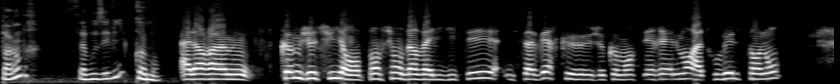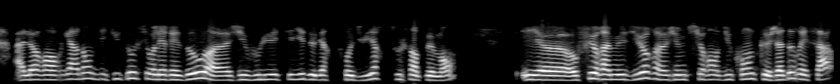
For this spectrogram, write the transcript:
peindre, ça vous est venu comment? Alors, euh, comme je suis en pension d'invalidité, il s'avère que je commençais réellement à trouver le temps long alors en regardant des tutos sur les réseaux, euh, j'ai voulu essayer de les reproduire tout simplement. Et euh, au fur et à mesure, euh, je me suis rendu compte que j'adorais ça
